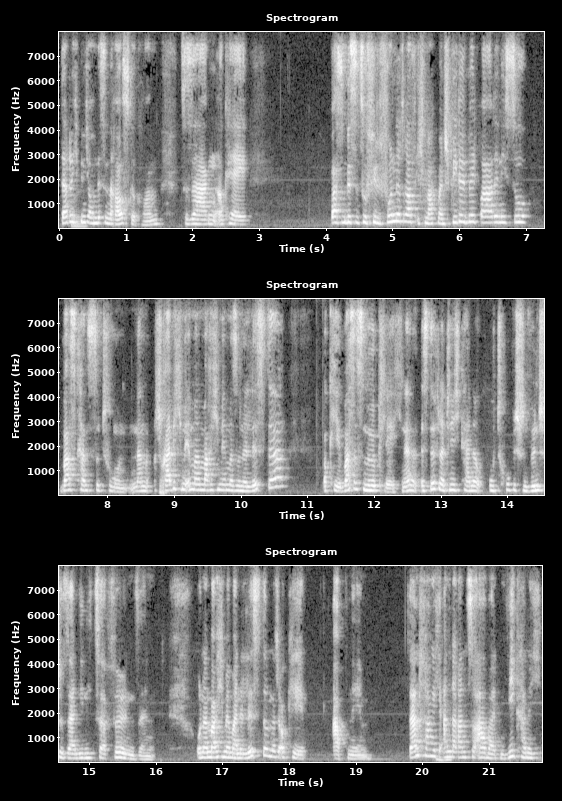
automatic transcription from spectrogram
dadurch bin ich auch ein bisschen rausgekommen, zu sagen, okay, was ein bisschen zu viel Funde drauf. Ich mag mein Spiegelbild gerade nicht so was kannst du tun? Und dann schreibe ich mir immer, mache ich mir immer so eine Liste. Okay, was ist möglich? Ne? Es dürfen natürlich keine utopischen Wünsche sein, die nicht zu erfüllen sind. Und dann mache ich mir meine Liste und sage, okay, abnehmen. Dann fange ich an, daran zu arbeiten. Wie kann ich,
